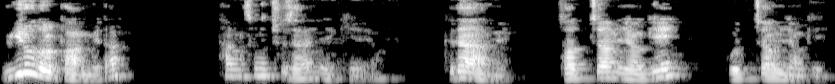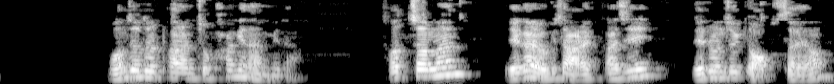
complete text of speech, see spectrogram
위로 돌파합니다. 상승 추세라는 얘기예요. 그 다음에 저점 여기, 고점 여기. 먼저 돌파하는 쪽 확인합니다. 저점은 얘가 여기서 아래까지 내려온 적이 없어요.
